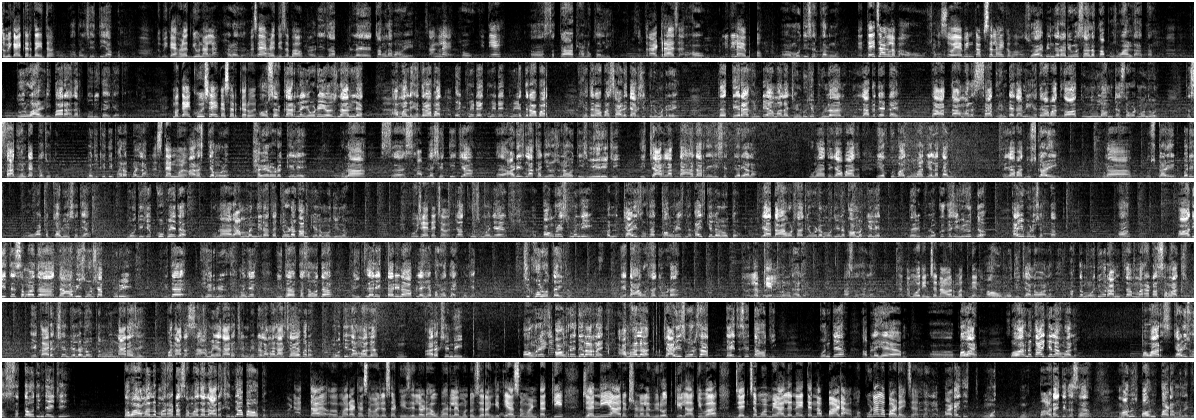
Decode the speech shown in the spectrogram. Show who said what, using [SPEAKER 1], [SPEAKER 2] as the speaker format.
[SPEAKER 1] तुम्ही काय करता इथं?
[SPEAKER 2] आपण शेती आपण.
[SPEAKER 1] हा, तुम्ही काय हळद घेऊन आला?
[SPEAKER 2] हळद
[SPEAKER 1] कसा आहे हळदीचा भाव?
[SPEAKER 2] हळदीचा लय चांगला भाव आहे.
[SPEAKER 1] चांगला आहे?
[SPEAKER 2] हो.
[SPEAKER 1] किती आहे?
[SPEAKER 2] अं, सतरा अठरा लोक चालली
[SPEAKER 1] सतरा अठरा हजार?
[SPEAKER 2] हो.
[SPEAKER 1] कुणी दिलाय
[SPEAKER 2] अं, मोदी सरकारनं.
[SPEAKER 1] ते चांगला भाव.
[SPEAKER 2] हो, हो,
[SPEAKER 1] आणि सोयाबीन कापसाला आहे का भाव?
[SPEAKER 2] सोयाबीन जरा दिवस आलं कापूस वाढला आता. तूर वाढली बारा हजार तुरी काय आता.
[SPEAKER 1] मग काय खुश आहे का सरकारवर?
[SPEAKER 2] हो सरकारनं एवढे योजना आणल्यात. आम्हाला हैदराबाद एक मिनिट एक मिनिट एक मिनिट. हैदराबाद हैदराबाद साडेचारशे किलोमीटर आहे. तर तेरा घंटे आम्हाला झेंडूचे फुलं लागत आहे टाईम तर आता आम्हाला सात घंट्यात आम्ही हैदराबाद गावातून निघलो आमच्या सवडमधून. तर सात घंट्यात टच होतो. म्हणजे किती फरक पडला?
[SPEAKER 1] रस्त्यांमुळे.
[SPEAKER 2] हा रस्त्यामुळं. हायवे रोड केले. पुन्हा स- आपल्या शेतीच्या अ, अडीच लाखाची योजना होती विहिरीची. ती चार लाख दहा हजार दिली शेतकऱ्याला पुन्हा त्याच्या बाद एकुपात विमा केला चालू. त्याच्या बाद दुष्काळी. पुन्हा दुष्काळी बरीच वाटप चालू आहे सध्या. मोदीचे खूप आहेत पुन्हा राम मंदिराचं केवढं काम केलं मोदीनं.
[SPEAKER 1] खुश आहे त्याच्यावर.
[SPEAKER 2] त्याच्यात खुश म्हणजे काँग्रेसमध्ये पण चाळीस वर्षात काँग्रेसनं काहीच केलं नव्हतं. या दहा वर्षात जेवढं मोदीनं कामं केलेत तरी लोक कसे विरुद्ध? काही बोलू शकतात. हां? आधी तर समज दहा वीस वर्षापूर्वी इथं हे म्हणजे इथं कसं होतं? इथल्या अधिकारीनं आपल्या हे भरत आहे म्हणजे चिखोल होता इथं. हे दहा वर्षात जेवढं
[SPEAKER 1] डेव्हलप केलं.
[SPEAKER 2] झालं. असं झालं.
[SPEAKER 1] आता मोदींच्या नावावर मत देणार.
[SPEAKER 2] हो मोदीच्या नावानं. फक्त मोदीवर आमचा मराठा समाज एक आरक्षण दिलं नव्हतं म्हणून नाराज आहे. पण आता सहा महिन्यात आरक्षण भेटेल आम्हाला आशा आहे बरं. मोदीच आम्हाला आरक्षण देईल. काँग्रेस काँग्रेस देणार नाही. आम्हाला चाळीस वर्षात त्याची सत्ता होती. कोणते? आपले हे पवार. पवारनं काय केलं आम्हाला? पवार चाळीस वर्ष सत्ता होती त्याची? तेव्हा आम्हाला मराठा समाजाला आरक्षण द्या होतं
[SPEAKER 1] पण आता मराठा समाजासाठी जे लढा उभारलाय मनोज जरांगे ते असं म्हणतात की ज्यांनी आरक्षणाला विरोध केला किंवा ज्यांच्यामुळे मिळालं नाही त्यांना पाडा. मग कुणाला पाडायचं आता?
[SPEAKER 2] पाडायची पाडायचे कसं? माणूस पाहून पाडा म्हणायचे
